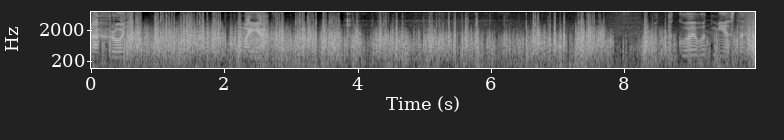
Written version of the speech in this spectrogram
Гора Хроник. Маяк. Вот такое вот место.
